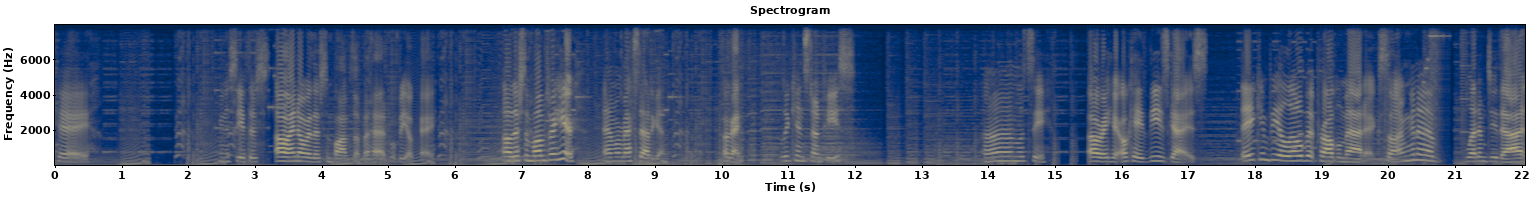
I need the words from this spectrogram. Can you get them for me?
Okay. I'm gonna see if there's... Oh, I know where there's some bombs up ahead. We'll be okay. Oh, there's some bombs right here. And we're maxed out again. Okay. Blue kinstone piece. Um, let's see. Oh, right here. Okay, these guys they can be a little bit problematic. So I'm gonna let them do that.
